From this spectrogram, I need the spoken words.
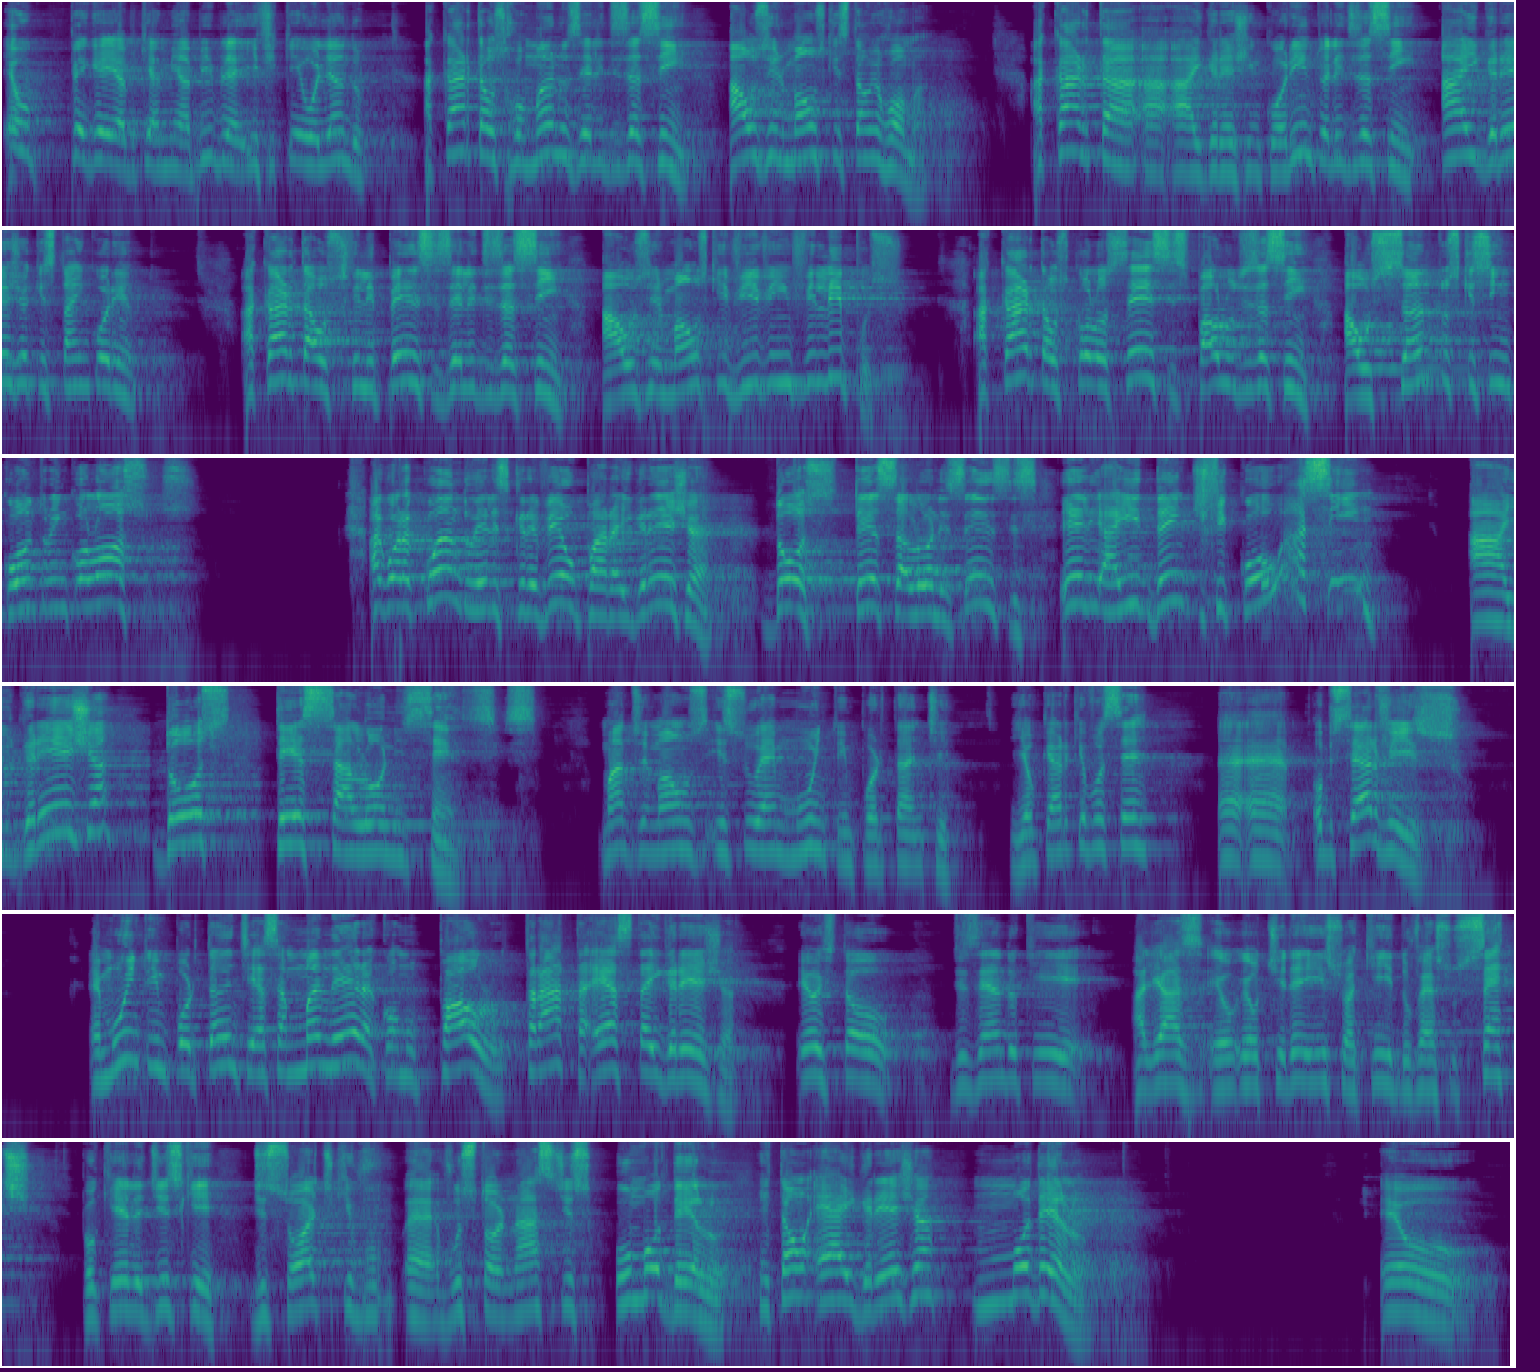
Eu peguei aqui a minha Bíblia e fiquei olhando. A carta aos Romanos ele diz assim: aos irmãos que estão em Roma. A carta à, à igreja em Corinto ele diz assim: à igreja que está em Corinto. A carta aos Filipenses ele diz assim: aos irmãos que vivem em Filipos. A carta aos Colossenses, Paulo diz assim: aos santos que se encontram em Colossos. Agora, quando ele escreveu para a igreja dos Tessalonicenses, ele a identificou assim: a igreja dos Tessalonicenses. Amados irmãos, isso é muito importante e eu quero que você é, é, observe isso. É muito importante essa maneira como Paulo trata esta igreja. Eu estou dizendo que, aliás, eu, eu tirei isso aqui do verso 7 porque ele diz que de sorte que é, vos tornastes o modelo. Então é a igreja modelo. Eu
